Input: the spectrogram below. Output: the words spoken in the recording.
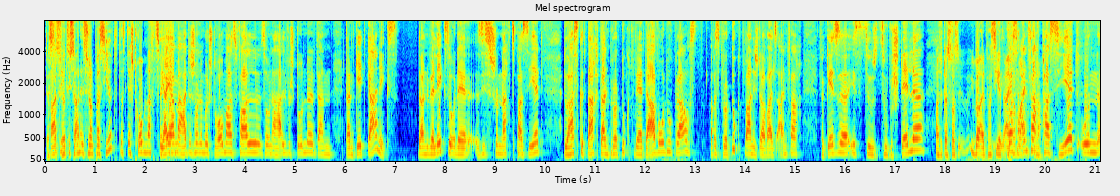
Das, das hört sich so an, ist es schon passiert, dass der Strom nachts weg ja, ja, man hatte schon einmal Stromausfall, so eine halbe Stunde, dann, dann geht gar nichts. Dann überlegst du, oder es ist schon nachts passiert, du hast gedacht, dein Produkt wäre da, wo du brauchst, aber das Produkt war nicht da, weil es einfach vergessen ist zu, zu bestellen. Also das, was überall passiert, was mal- einfach genau. passiert und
